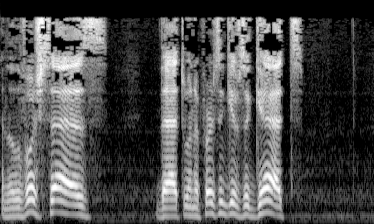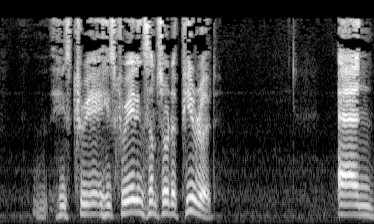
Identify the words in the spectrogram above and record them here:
And the Lavush says that when a person gives a get, he's, crea- he's creating some sort of period. And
